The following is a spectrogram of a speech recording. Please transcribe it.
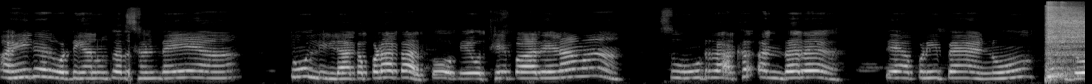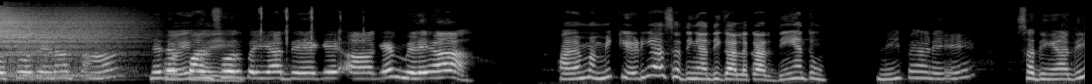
ਅਸੀਂ ਤੇ ਰੋਟੀਆਂ ਨੂੰ ਤਰਸਣ ਡਏ ਆ। ਤੂੰ ਲੀੜਾ ਕੱਪੜਾ ਘਰ ਧੋ ਕੇ ਉੱਥੇ ਪਾ ਦੇਣਾ ਵਾ। ਸੂਟ ਰੱਖ ਅੰਦਰ ਤੇ ਆਪਣੀ ਭੈਣ ਨੂੰ 200 ਦੇਣਾ ਤਾਂ। ਨਹੀਂ ਤੇ ਹਾਏ 500 ਹਾਏ। ਰੁਪਇਆ ਦੇ ਕੇ ਆ ਕੇ ਮਿਲਿਆ। ਹਾਏ ਮੰਮੀ ਕਿਹੜੀਆਂ ਸਦੀਆਂ ਦੀ ਗੱਲ ਕਰਦੀ ਆ ਤੂੰ? ਨਹੀਂ ਭੈਣੇ ਸਦੀਆਂ ਦੀ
